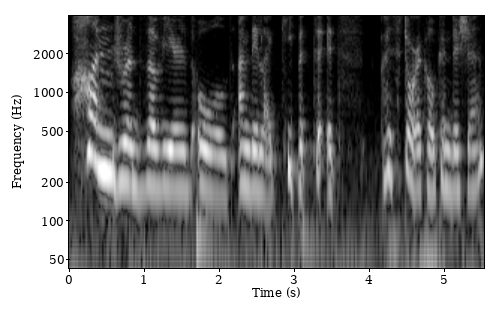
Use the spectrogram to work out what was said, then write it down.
hundreds of years old, and they like keep it to its historical condition.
